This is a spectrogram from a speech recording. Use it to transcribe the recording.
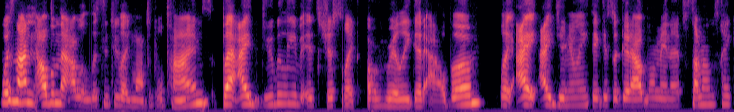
was not an album that I would listen to like multiple times, but I do believe it's just like a really good album. Like I, I genuinely think it's a good album. And if someone was like,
